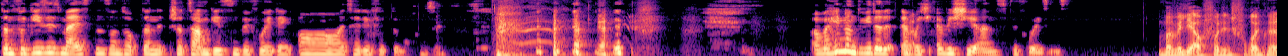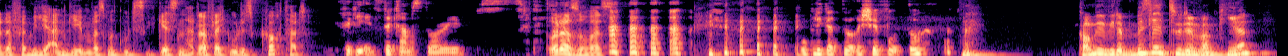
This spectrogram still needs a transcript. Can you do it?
dann vergiss ich es meistens und hab dann schon zusammengegessen, bevor ich denke, oh, jetzt hätte ich ein Foto machen sollen. Aber hin und wieder erwische ich eins, bevor es ist. Man will ja auch vor den Freunden oder der Familie angeben, was man Gutes gegessen hat oder vielleicht Gutes gekocht hat. Für die Instagram-Story. Oder sowas. Obligatorische Foto. Kommen wir wieder ein bisschen zu den Vampiren,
